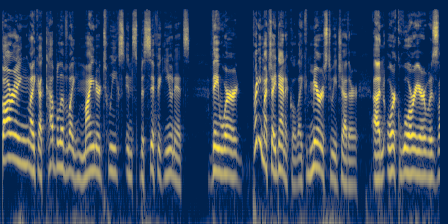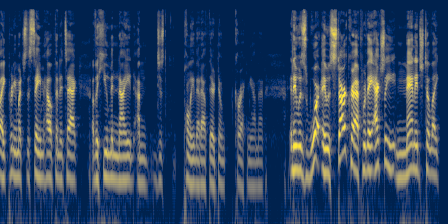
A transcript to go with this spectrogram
barring like a couple of like minor tweaks in specific units they were pretty much identical like mirrors to each other. An orc warrior was like pretty much the same health and attack of a human knight. I'm just pulling that out there. Don't correct me on that. And it was war it was starcraft where they actually managed to like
